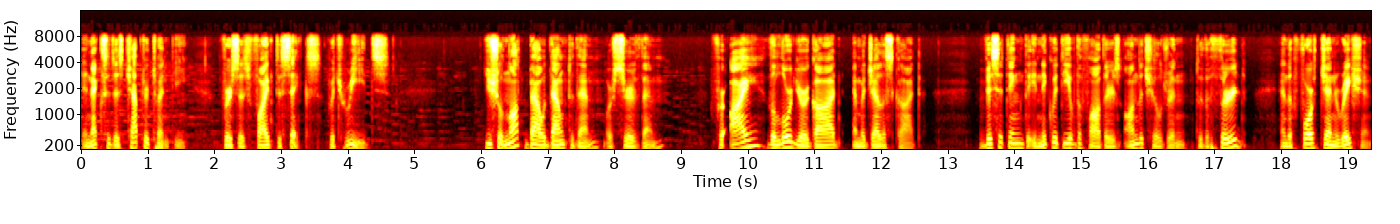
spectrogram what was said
in Exodus chapter 20, verses 5 to 6, which reads You shall not bow down to them or serve them, for I, the Lord your God, am a jealous God, visiting the iniquity of the fathers on the children to the third and the fourth generation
